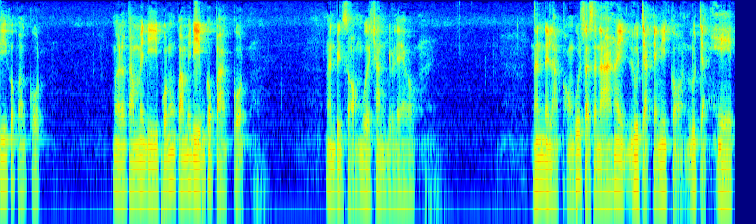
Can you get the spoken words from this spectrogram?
ดีก็ปรากฏ เมื่อเราทำไม่ดี ผลของความไม่ดีมันก็ปรากฏ มันเป็นสองเวอร์ชั่นอยู่แล้ว นั้นในหลักของพุทธศาสนาให้รู้จักอย่างนี้ก่อน รู้จักเหตุ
